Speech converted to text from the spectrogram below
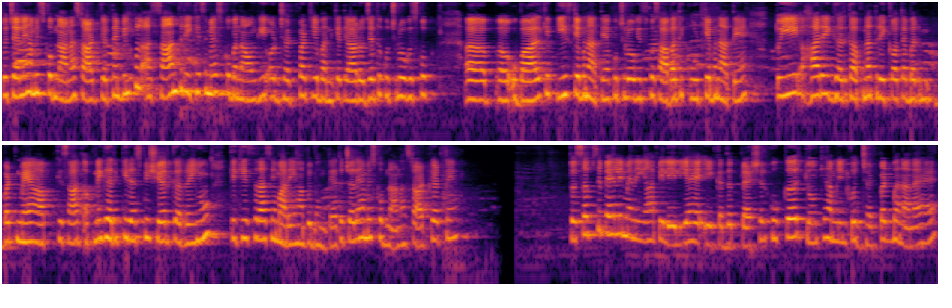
तो चलें, हम इसको बनाना स्टार्ट करते हैं। बिल्कुल आसान तरीके से मैं इसको बनाऊँगी और झटपट ये बन के तैयार हो जाए। तो कुछ लोग इसको उबाल के पीस के बनाते हैं, कुछ लोग इसको साबत ही कूट के बनाते हैं। तो ये हर एक घर का अपना तरीका होता है, बट मैं आपके साथ अपने घर की रेसिपी शेयर कर रही हूँ कि किस तरह से हमारे यहाँ पर बनता है। तो चलें, हम इसको बनाना स्टार्ट करते हैं। तो सबसे पहले मैंने यहाँ पे ले लिया है एक अदद प्रेशर कुकर क्योंकि हमने इनको झटपट बनाना है।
